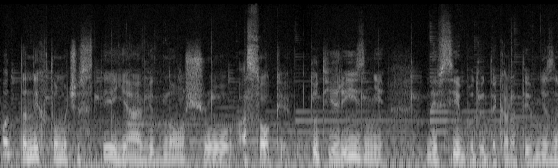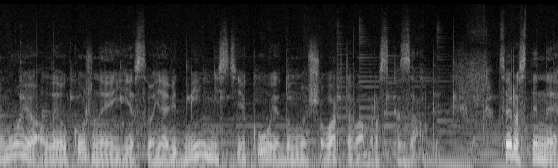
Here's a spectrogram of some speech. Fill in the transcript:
От до них в тому числі я відношу асоки. Тут є різні, не всі будуть декоративні зимою, але у кожної є своя відмінність, яку я думаю, що варто вам розказати. Це рослини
